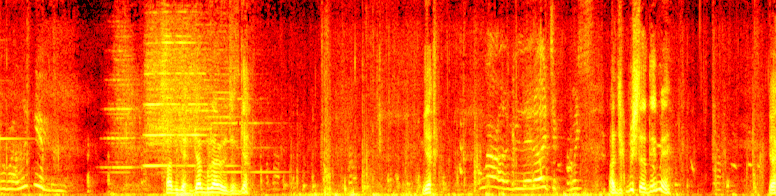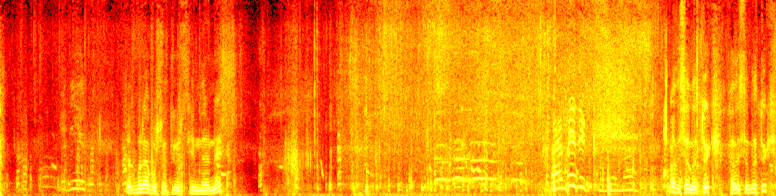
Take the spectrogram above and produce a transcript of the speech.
Babalık yedim. Hadi gel. Gel buraya vereceğiz. Gel. Gel. Ama öbürleri acıkmış. Acıkmışlar değil mi? Gel. Gidiyorum. Gel buraya boşaltıyoruz yemlerini. Ben de ha. Hadi sen de tök. Hadi sen de tök.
